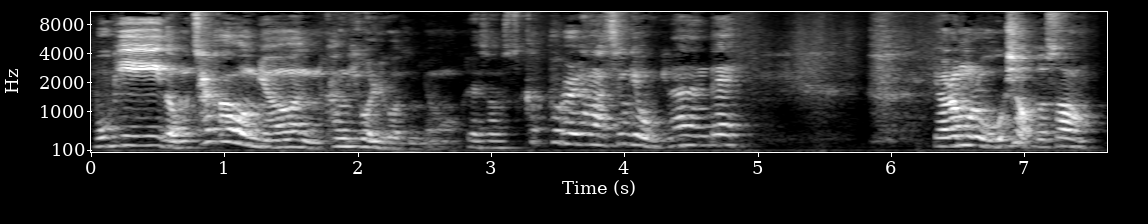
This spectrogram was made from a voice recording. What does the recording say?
목이 너무 차가우면 감기 걸리거든요. 그래서 스카프를 하나 챙겨 오긴 하는데 여러모로 옷이 없어서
